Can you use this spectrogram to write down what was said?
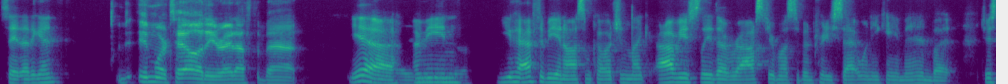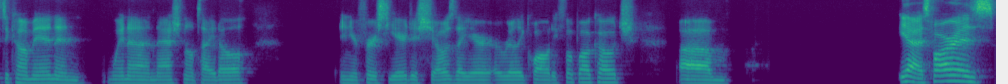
say that again. Immortality right off the bat. Yeah. I mean, you have to be an awesome coach. And like, obviously, the roster must have been pretty set when he came in, but just to come in and win a national title in your first year just shows that you're a really quality football coach. Um, yeah, as far as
